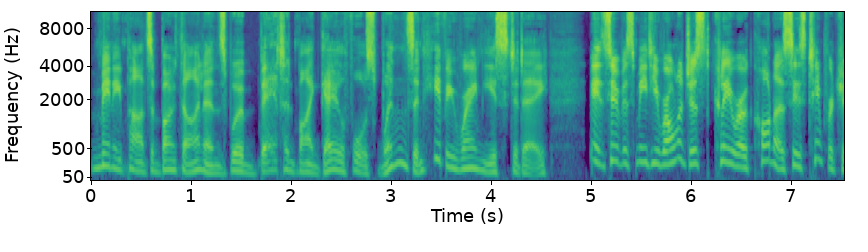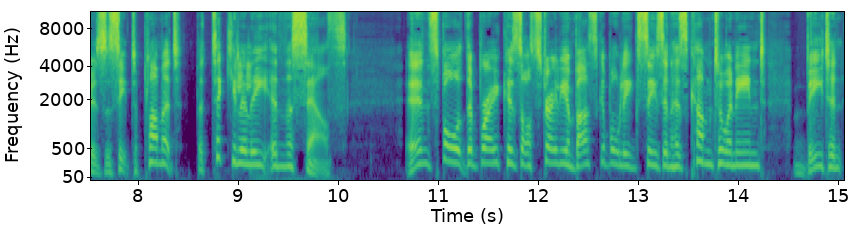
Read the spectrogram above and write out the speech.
Many parts of both islands were battered by gale force winds and heavy rain yesterday. Met Service meteorologist Claire O'Connor says temperatures are set to plummet, particularly in the south. In sport, the Breakers Australian Basketball League season has come to an end, beaten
